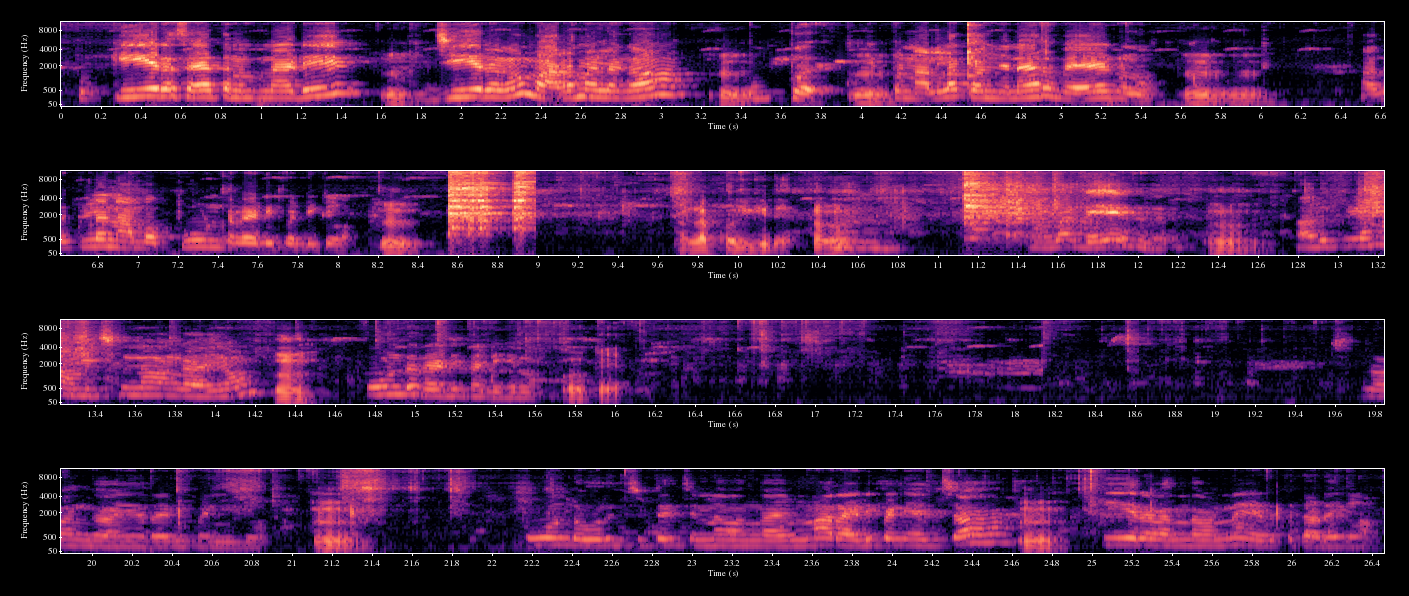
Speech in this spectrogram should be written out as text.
இப்போ கீரை சேர்த்தன முன்னாடி ஜீரகம் வரமிளகாய் உப்பு. இப்போ நல்லா கொஞ்ச நேரம் வேகணும். அதுக்குள்ள நம்ம பூண்டு ரெடி பண்ணிக்கலாம். நல்லா கொதிக்குது. நல்லா வேகுது. அதுக்குள்ள நம்ம சின்ன வெங்காயம் பூண்டு ரெடி பண்ணிக்கணும். ஓகே. சின்ன வெங்காயம் ரெடி பண்ணிக்கலாம். பூண்டு உரிச்சிட்டு சின்ன வெங்காயம்லாம் ரெடி பண்ணி வச்சா கீரை வந்த உடனே எடுத்து கடையலாம்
